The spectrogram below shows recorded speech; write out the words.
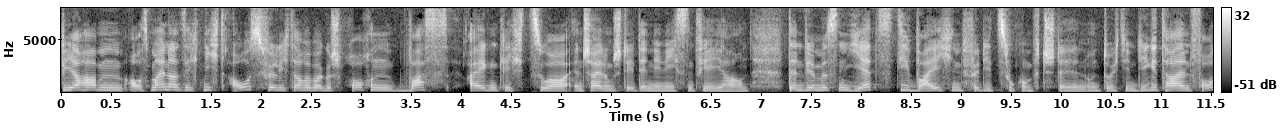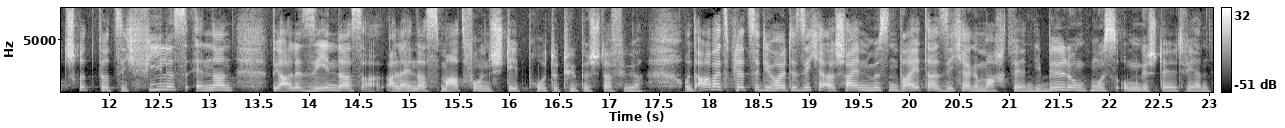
Wir haben aus meiner Sicht nicht ausführlich darüber gesprochen, was eigentlich zur Entscheidung steht in den nächsten vier Jahren. Denn wir müssen jetzt die Weichen für die Zukunft stellen. Und durch den digitalen Fortschritt wird sich vieles ändern. Wir alle sehen das. Allein das Smartphone steht prototypisch dafür. Und Arbeitsplätze, die heute sicher erscheinen, müssen weiter sicher gemacht werden. Die Bildung muss umgestellt werden.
